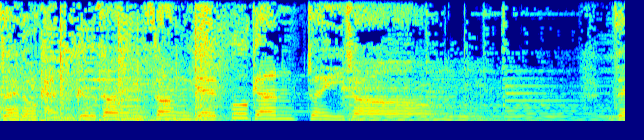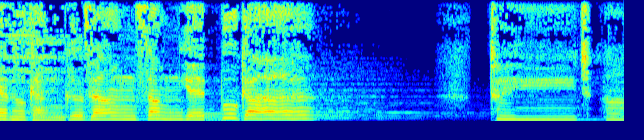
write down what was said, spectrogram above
再多坎坷沧桑，也不敢退场。再多坎坷沧桑，也不敢。退场。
